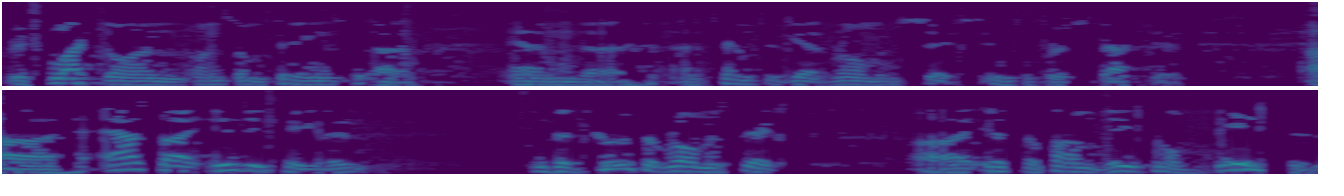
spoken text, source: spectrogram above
reflect on, on some things uh, and uh, attempt to get Romans 6 into perspective. As I indicated, the truth of Romans 6 uh, is the foundational basis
